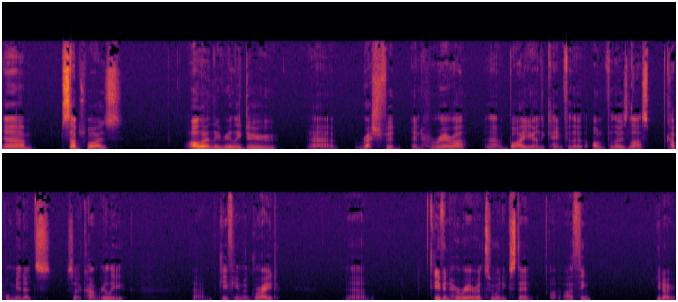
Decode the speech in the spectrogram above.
Um, subs wise, I'll only really do uh, Rashford and Herrera. Bailly only came for the on for those last couple minutes so I can't really um, give him a grade. Um, even Herrera to an extent, I, I, think, you know,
